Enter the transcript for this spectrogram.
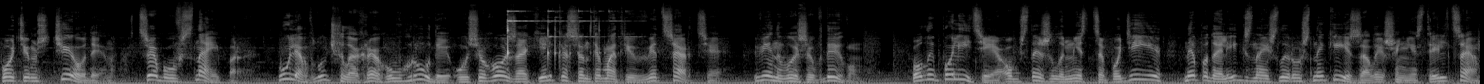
потім ще один. Це був снайпер. Куля влучила Грегу в груди усього за кілька сантиметрів від серця. Він вижив дивом. Коли поліція обстежила місце події, неподалік знайшли рушники, залишені стрільцем.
